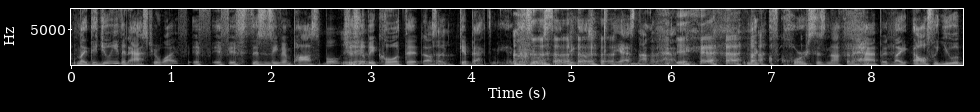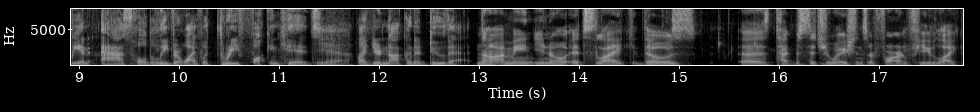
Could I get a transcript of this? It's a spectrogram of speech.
I'm like, did you even ask your wife if if, if this is even possible? She'll be cool with it. I was like, get back to me. And this was He goes, yeah, it's not gonna happen. I'm like, of course it's not gonna happen. Like, also, you would be an asshole to leave your wife with three fucking kids. Yeah. Like, you're not gonna do that. No, I mean, you know, it's like those uh, type of situations are far and few. Like,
